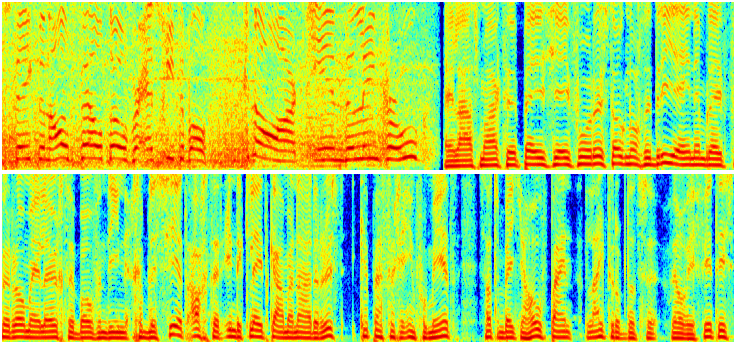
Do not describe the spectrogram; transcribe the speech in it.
Steekt een half veld over. En schiet de bal knalhard in de linkerhoek. Helaas maakte PSG voor rust ook nog de 3-1 en bleef Romee Leugte bovendien geblesseerd achter in de kleedkamer na de rust. Ik heb even geïnformeerd. Ze had een beetje hoofdpijn. Het lijkt erop dat ze wel weer fit is.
